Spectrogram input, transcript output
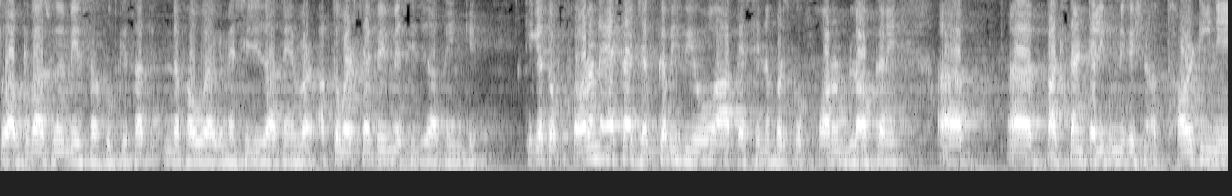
तो आपके पास हुआ है, मेरे साथ खुद के साथ इतनी दफ़ा हुआ है कि मैसेजेस आते हैं। अब तो व्हाट्सएप पे भी मैसेजेस आते हैं इनके, ठीक है? तो फ़ौरन ऐसा जब कभी भी हो, आप ऐसे नंबर्स को फ़ौरन ब्लॉक करें। पाकिस्तान टेलीकम्युनिकेशन अथॉरिटी ने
